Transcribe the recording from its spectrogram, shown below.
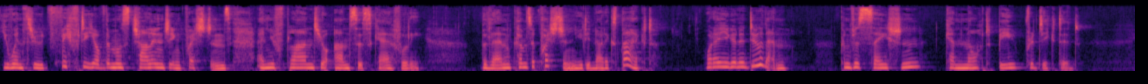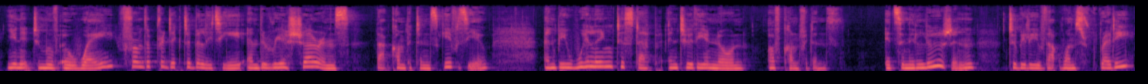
You went through 50 of the most challenging questions and you've planned your answers carefully. But then comes a question you did not expect. What are you going to do then? Conversation cannot be predicted. You need to move away from the predictability and the reassurance that competence gives you and be willing to step into the unknown of confidence. It's an illusion to believe that once ready,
